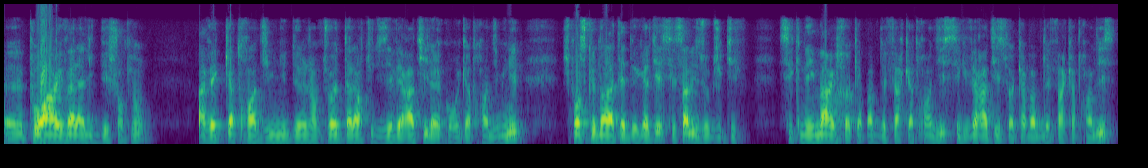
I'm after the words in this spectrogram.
euh, pour arriver à la Ligue des Champions avec 90 minutes de jeu. Tu vois, tout à l'heure, tu disais Verratti, il a couru 90 minutes. Je pense que dans la tête de Galtier, c'est ça les objectifs. C'est que Neymar il soit capable de faire 90, c'est que Verratti soit capable de faire 90,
